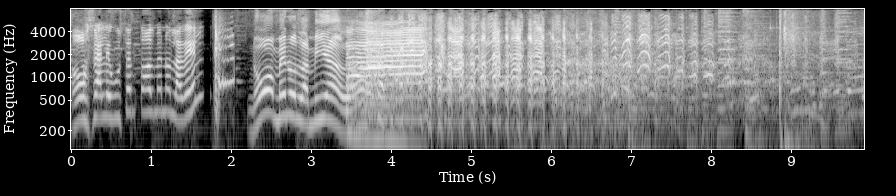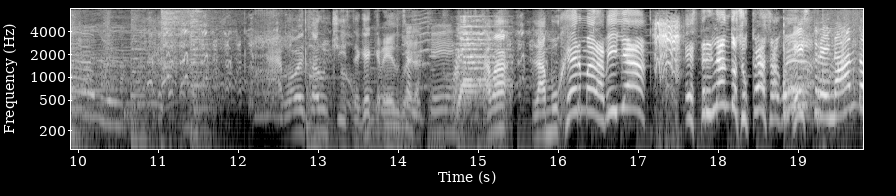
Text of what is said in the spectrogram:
O sea, ¿le gustan todos menos la de él? No, menos la mía. Ah, Voy a aventar un chiste, ¿qué crees, güey? ¿qué? Estaba la Mujer Maravilla estrenando su casa, güey. ¿Estrenando?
